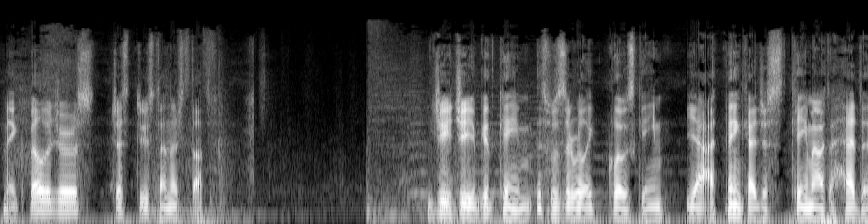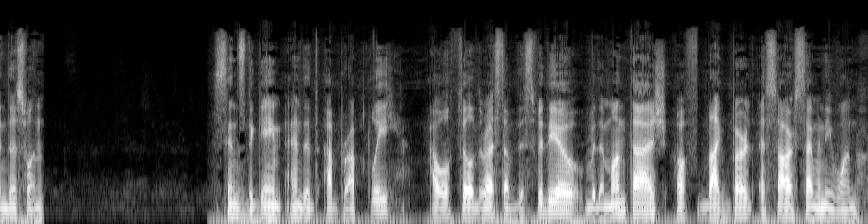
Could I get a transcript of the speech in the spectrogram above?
make villagers, just do standard stuff. GG, good game. This was a really close game. Yeah, I think I just came out ahead in this one. Since the game ended abruptly, I will fill the rest of this video with a montage of Blackbird SR-71.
